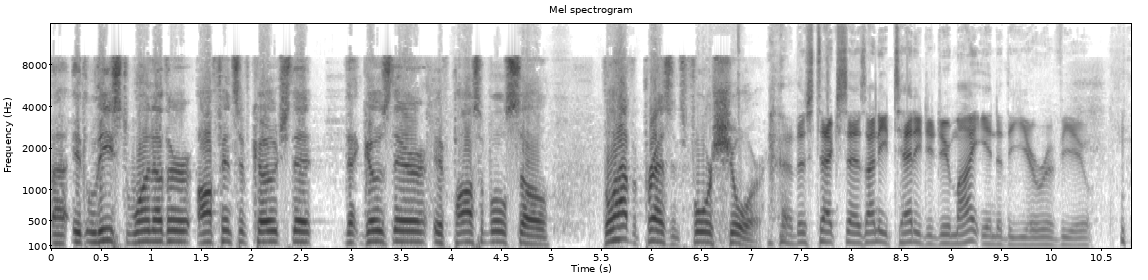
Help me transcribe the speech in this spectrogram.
uh, at least one other offensive coach that that goes there if possible. So they'll have a presence for sure. this text says, "I need Teddy to do my end of the year review."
